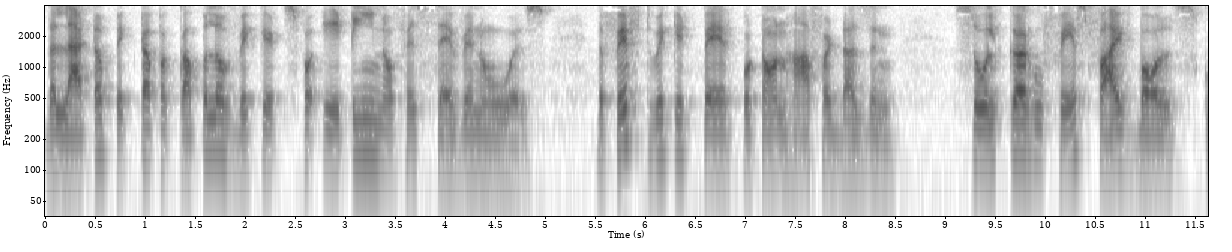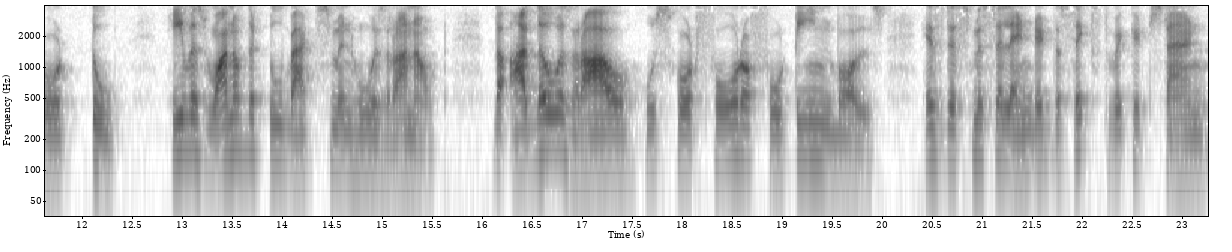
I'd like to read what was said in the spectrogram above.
The latter picked up a couple of wickets for 18 of his 7 overs. The fifth wicket pair put on half a dozen. Solkar, who faced 5 balls, scored 2. He was one of the two batsmen who was run out. The other was Rao, who scored 4 of 14 balls. His dismissal ended the sixth wicket stand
